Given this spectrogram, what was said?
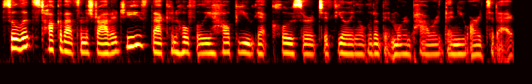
So let's talk about some strategies that can hopefully help you get closer to feeling a little bit more empowered than you are today.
